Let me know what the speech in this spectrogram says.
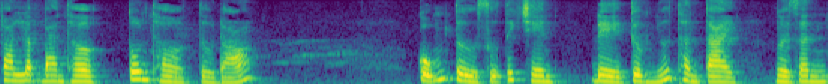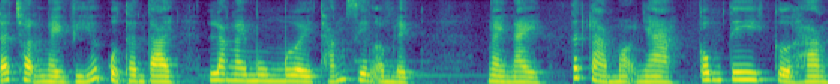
và lập bàn thờ, tôn thờ từ đó. Cũng từ sự tích trên, để tưởng nhớ thần tài, người dân đã chọn ngày vía của thần tài là ngày mùng 10 tháng riêng âm lịch. Ngày này, tất cả mọi nhà, công ty, cửa hàng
